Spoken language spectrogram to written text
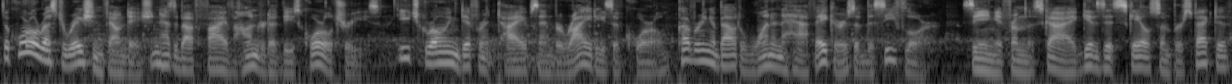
The Coral Restoration Foundation has about 500 of these coral trees, each growing different types and varieties of coral, covering about one and a half acres of the seafloor. Seeing it from the sky gives its scale some perspective.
